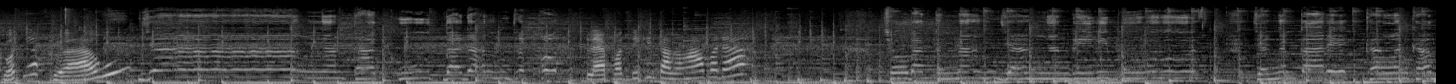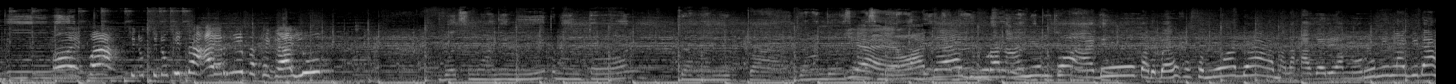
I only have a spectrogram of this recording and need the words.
gotnya bau. Jangan takut badan repot Lepot dikit kagak ngapa dah. Coba tenang jangan ribut Jangan pada kalang kabut Oi bang, ciduk-cidukin dah airnya pakai gayung. Buat semuanya nih penonton Jangan lupa Jangan buang Ya badan jemuran lebih kok. Aduh, pada basah semua dah. Mana kagak ada yang nurunin lagi dah.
